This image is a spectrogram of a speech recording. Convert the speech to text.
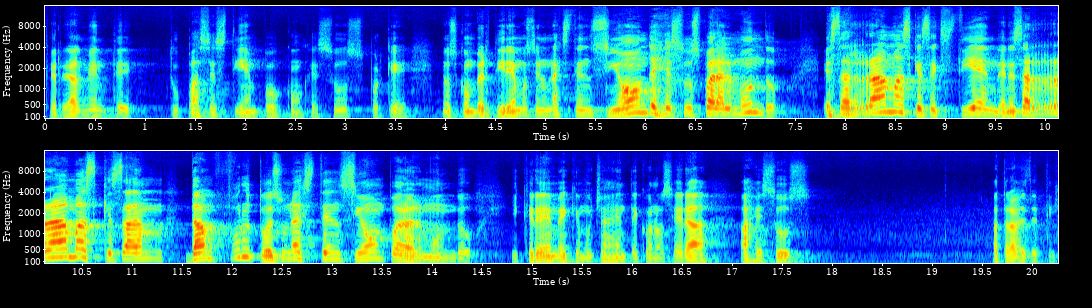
que realmente tú pases tiempo con Jesús, porque nos convertiremos en una extensión de Jesús para el mundo. Esas ramas que se extienden, esas ramas que dan, fruto, es una extensión para el mundo. Y créeme que mucha gente conocerá a Jesús a través de ti,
